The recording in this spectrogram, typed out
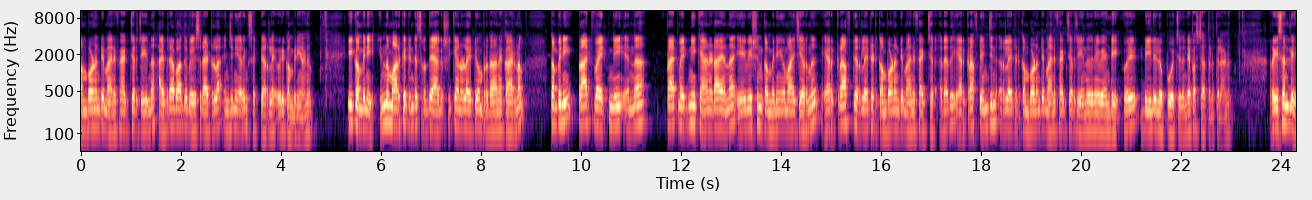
കമ്പോണന്റ് മാനുഫാക്ചർ ചെയ്യുന്ന ഹൈദരാബാദ് ബേസ്ഡ് ആയിട്ടുള്ള എഞ്ചിനീയറിംഗ് സെക്ടറിലെ ഒരു കമ്പനിയാണ് ഈ കമ്പനി ഇന്ന് മാർക്കറ്റിന്റെ ശ്രദ്ധ ആകർഷിക്കാനുള്ള ഏറ്റവും പ്രധാന കാരണം കമ്പനി പ്രാറ്റ് വൈറ്റ്നി എന്ന പ്രാറ്റ് വൈറ്റ്നി കാനഡ എന്ന ഏവിയേഷൻ കമ്പനിയുമായി ചേർന്ന് എയർക്രാഫ്റ്റ് റിലേറ്റഡ് കമ്പോണന്റ് മാനുഫാക്ചർ അതായത് aircraft engine related component manufacture ചെയ്യുന്നതിന് വേണ്ടി ഒരു ഡീലിൽ ഒപ്പുവെച്ചതിന്റെ പശ്ചാത്തലത്തിലാണ്. റീസെന്റ്ലി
